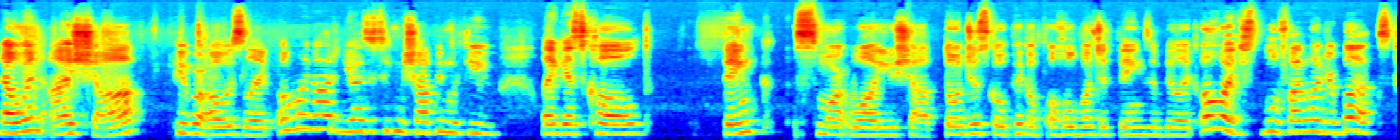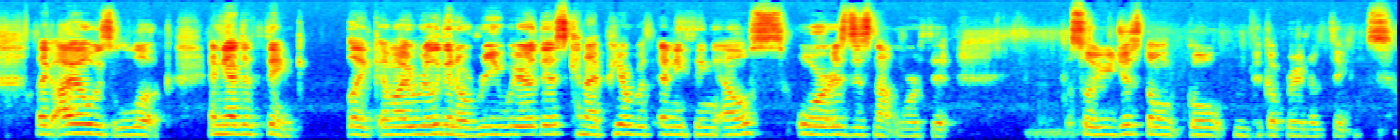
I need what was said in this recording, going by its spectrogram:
Now, when I shop, people are always like, oh my god, you have to take me shopping with you. Like, it's called think smart while you shop. Don't just go pick up a whole bunch of things and be like, oh, I just blew 500 bucks. Like, I always look. And you have to think, like, am I really going to rewear this? Can I pair with anything else? Or is this not worth it? So you just don't go and pick up random things.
